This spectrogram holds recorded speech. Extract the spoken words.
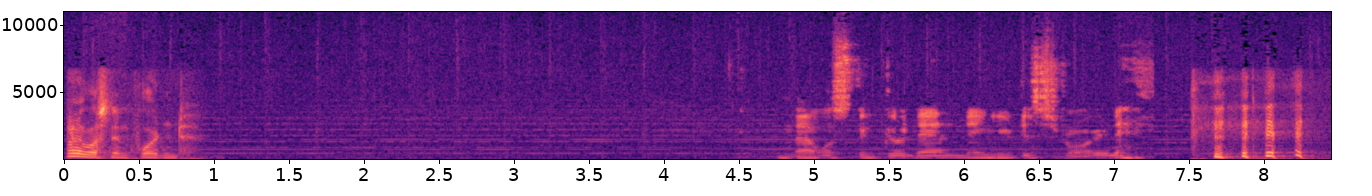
Probably wasn't important. That was the good ending. You destroyed it.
